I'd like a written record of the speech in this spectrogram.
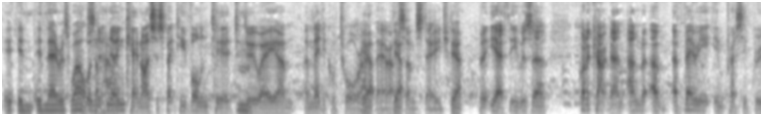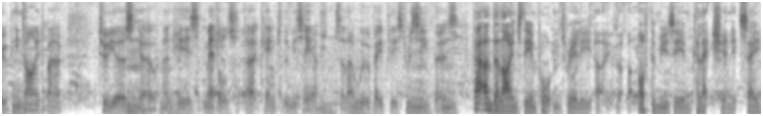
in in there as well. well, somehow. knowing Ken, I suspect he volunteered to do a um, a medical tour Yeah, out there at yeah. some stage. Yeah. But yes, he was uh, quite a character and, and a, a very impressive group. He died about two years ago, and his medals uh, came to the museum. Hmm. So that we were very pleased to receive those. That underlines the importance, really, uh, of the museum collection. It's a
